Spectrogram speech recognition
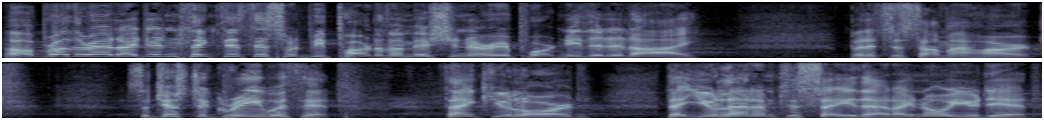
Oh, Brother Ed, I didn't think this, this would be part of a missionary report, neither did I. But it's just on my heart. So just agree with it. Thank you, Lord, that you led him to say that. I know you did.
